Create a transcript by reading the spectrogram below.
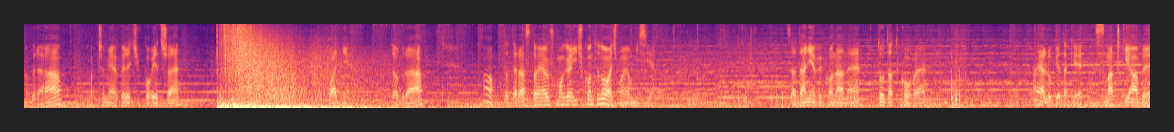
Dobra, zobaczymy jak wyleci w powietrze. Ładnie. Dobra. O, to teraz to ja już mogę iść kontynuować moją misję. Zadanie wykonane, dodatkowe. A ja lubię takie smaczki, aby... Yy,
